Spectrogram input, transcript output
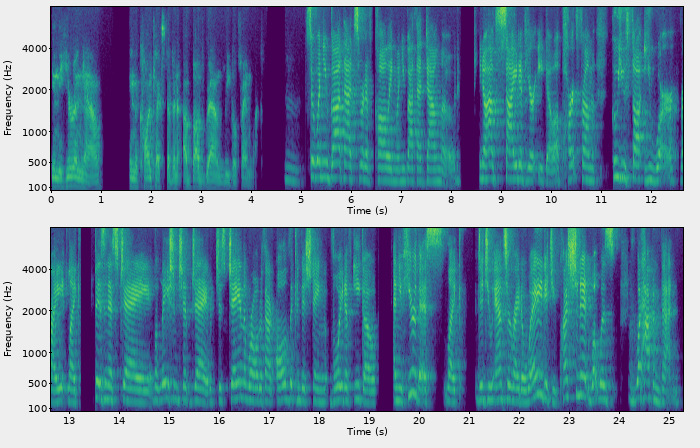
in the here and now in the context of an above ground legal framework. Mm. So, when you got that sort of calling, when you got that download, you know, outside of your ego, apart from who you thought you were, right? Like business J, relationship J, but just J in the world without all of the conditioning, void of ego. And you hear this, like, did you answer right away? Did you question it? What was, what happened then?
